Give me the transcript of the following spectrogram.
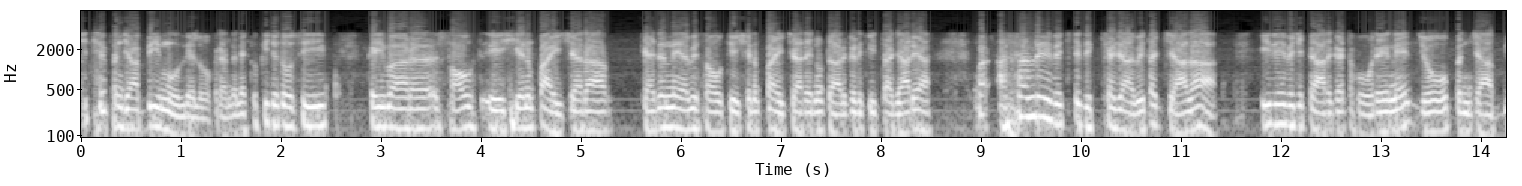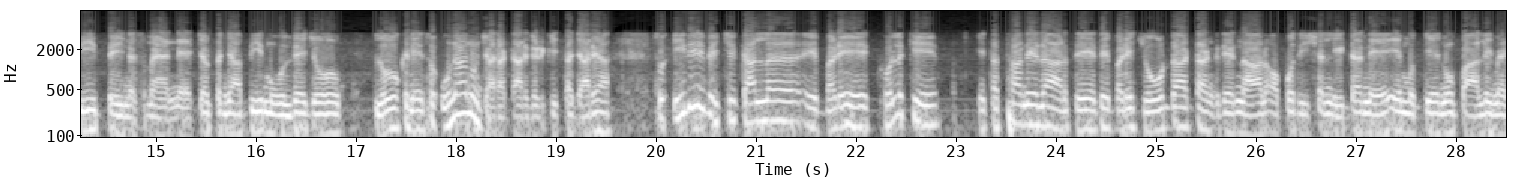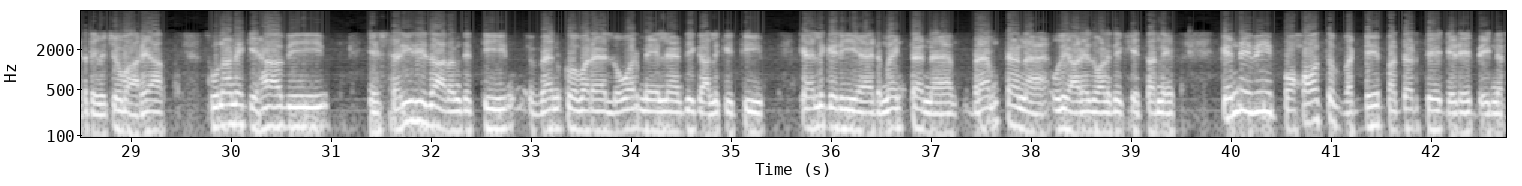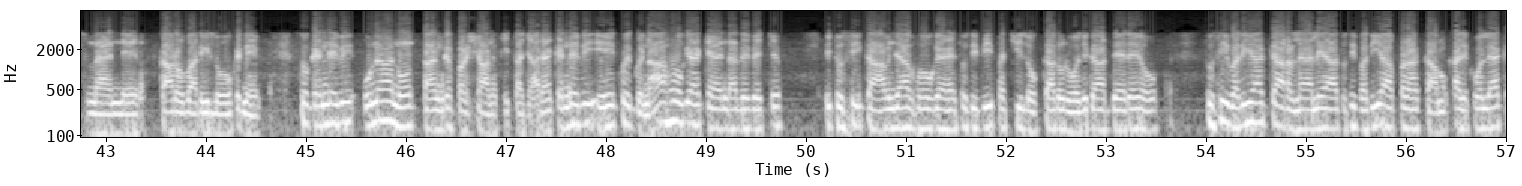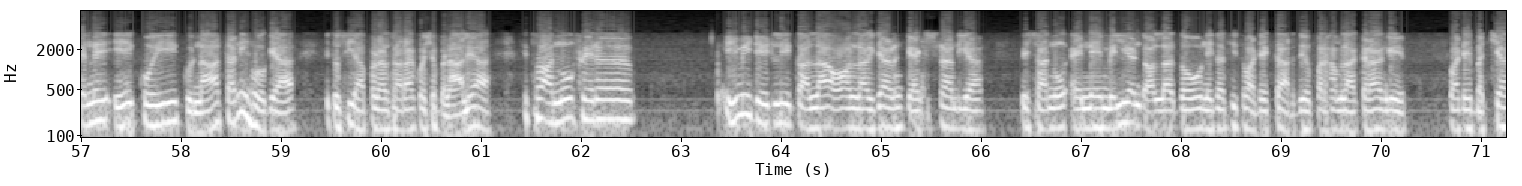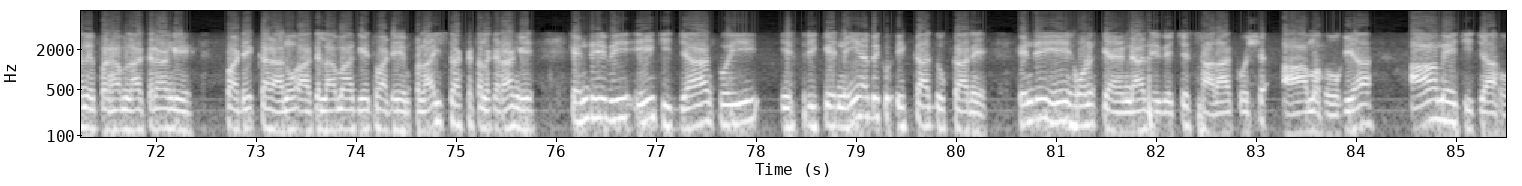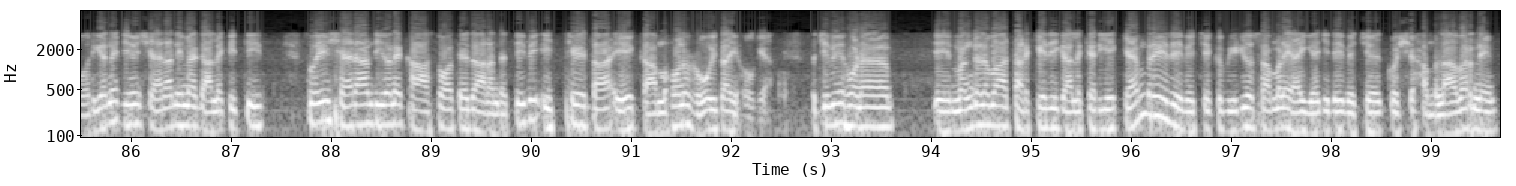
ਜਿੱਥੇ ਪੰਜਾਬੀ ਮੂਲ ਦੇ ਲੋਕ ਰਹਿੰਦੇ ਨੇ, ਕਿਉਂਕਿ ਜਦੋਂ ਅਸੀਂ ਕਈ ਵਾਰ ਸਾਊਥ ਏਸ਼ੀਅਨ ਭਾਈਚਾਰਾ ਕਹਿ ਦਿੰਦੇ ਆ ਵੀ ਸਾਊਥ ਏਸ਼ੀਅਨ ਭਾਈਚਾਰੇ ਨੂੰ ਟਾਰਗੇਟ ਕੀਤਾ ਜਾ ਰਿਹਾ, ਪਰ ਅਸਲ ਦੇ ਵਿੱਚ ਜੇ ਦੇਖਿਆ ਜਾਵੇ ਤਾਂ ਜ਼ਿਆਦਾ ਇਹਦੇ ਵਿੱਚ ਟਾਰਗੇਟ ਹੋ ਰਹੇ ਨੇ ਜੋ ਪੰਜਾਬੀ ਬਿਜ਼ਨਸਮੈਨ ਨੇ, ਜੋ ਪੰਜਾਬੀ ਮੂਲ ਦੇ ਜੋ ਲੋਕ ਨੇ, ਸੋ ਉਹਨਾਂ ਨੂੰ ਜ਼ਿਆਦਾ ਟਾਰਗੇਟ ਕੀਤਾ ਜਾ ਰਿਹਾ। ਸੋ ਇਹਦੇ ਵਿੱਚ ਕੱਲ ਇਹ ਬੜੇ ਖੁੱਲ ਕੇ ਇਹ ਤੱਥਾਂ ਦੇ ਆਧਾਰ ਤੇ ਤੇ ਬੜੇ ਜ਼ੋਰਦਾਰ ਢੰਗ ਦੇ ਨਾਲ ਆਪੋਜੀਸ਼ਨ ਲੀਡਰ ਨੇ ਇਹ ਮੁੱਦੇ ਨੂੰ ਪਾਰਲੀਮੈਂਟ ਦੇ ਵਿੱਚ ਉਭਾਰਿਆ। ਸੋ ਉਹਨਾਂ ਨੇ ਕਿਹਾ ਵੀ ਇਹ ਸਰੀ ਦੀ ਉਦਾਹਰਨ ਦਿੱਤੀ ਵੈਨਕੂਵਰ ਹੈ ਲੋਅਰ ਮੇਨਲੈਂਡ ਦੀ ਗੱਲ ਕੀਤੀ ਕੈਲਗਰੀ ਹੈ ਐਡਮਿੰਟਨ ਹੈ ਬ੍ਰੈਂਪਟਨ ਹੈ ਉਹਦੇ ਆਲੇ ਦੁਆਲੇ ਦੇ ਖੇਤਰ ਨੇ। ਕਹਿੰਦੇ ਵੀ ਬਹੁਤ ਵੱਡੇ ਪੱਧਰ ਤੇ ਜਿਹੜੇ ਬਿਜ਼ਨਸਮੈਨ ਨੇ, ਕਾਰੋਬਾਰੀ ਲੋਕ ਨੇ, ਸੋ ਕਹਿੰਦੇ ਵੀ ਉਹਨਾਂ ਨੂੰ ਤੰਗ ਪਰੇਸ਼ਾਨ ਕੀਤਾ ਜਾ ਰਿਹਾ। ਕਹਿੰਦੇ ਵੀ ਇਹ ਕੋਈ ਗੁਨਾਹ ਹੋ ਗਿਆ ਕੈਨੇਡਾ ਦੇ ਵਿੱਚ ਵੀ ਤੁਸੀਂ ਕਾਮਯਾਬ ਹੋ ਗਏ, ਤੁਸੀਂ 20 25 ਲੋਕਾਂ ਨੂੰ ਰੋਜ਼ਗਾਰ ਦੇ ਰਹੇ ਹੋ, ਤੁਸੀਂ ਵਧੀਆ ਘਰ ਲੈ ਲਿਆ, ਤੁਸੀਂ ਵਧੀਆ ਆਪਣਾ ਕੰਮਕਾਜ ਖੋਲਿਆ ਕਹਿੰਦੇ ਇਹ ਕੋਈ ਗੁਨਾਹ ਤਾਂ ਨਹੀਂ ਹੋ ਗਿਆ ਕਿ ਤੁਸੀਂ ਆਪਣਾ ਸਾਰਾ ਕੁਝ ਬਣਾ ਲਿਆ। ਕਿ ਤੁਹਾਨੂੰ ਫਿਰ ਇਮੀਡੀਏਟਲੀ ਕਾਲਾਂ ਆਉਣ ਲੱਗ ਜਾਣ, ਗੈਂਗਸਟਰਾਂ ਦੀਆਂ। ਵੀ ਸਾਨੂੰ ਇੰਨੇ ਮਿਲੀਅਨ ਡਾਲਰ ਦਿਓ ਨਹੀਂ ਤਾਂ ਅਸੀਂ ਤੁਹਾਡੇ ਘਰ ਦੇ ਉੱਪਰ ਹਮਲਾ ਕਰਾਂਗੇ, ਤੁਹਾਡੇ ਬੱਚਿਆਂ ਦੇ ਉੱਪਰ ਹਮਲਾ ਕਰਾਂਗੇ, ਤੁਹਾਡੇ ਘਰਾਂ ਨੂੰ ਅੱਗ ਲਾਵਾਂਗੇ, ਤੁਹਾਡੇ EMPLOYEES ਦਾ ਕਤਲ ਕਰਾਂਗੇ। ਕਹਿੰਦੇ ਵੀ ਇਹ ਚੀਜ਼ਾਂ ਕੋਈ ਇਸ ਤਰੀਕੇ ਨਹੀਂ ਆ ਵੀ ਕੋਈ ਇੱਕਾ ਦੁੱਕਾ ਨੇ। ਕਹਿੰਦੇ ਇਹ ਹੁਣ ਕੈਨੇਡਾ ਦੇ ਵਿੱਚ ਸਾਰਾ ਕੁਝ ਆਮ ਹੋ ਗਿਆ। ਆਮ ਇਹ ਚੀਜ਼ਾਂ ਹੋ ਰਹੀਆਂ ਨੇ, ਜਿਵੇਂ ਸ਼ਹਿਰਾਂ ਦੀ ਮੈਂ ਗੱਲ ਕੀਤੀ। ਸੋ ਇਹ ਸ਼ਹਿਰਾਂ ਦੀ ਉਹਨੇ ਖਾਸ ਤੌਰ ਤੇ ਉਦਾਹਰਨ ਦਿੱਤੀ ਵੀ ਇੱਥੇ ਤਾਂ ਇਹ ਕੰਮ ਹੁਣ ਰੋਜ਼ ਦਾ ਹੀ ਹੋ ਗਿਆ। ਜਿਵੇਂ ਹੁਣ ਇਹ ਮੰਗਲਵਾਰ ਤੜਕੇ ਦੀ ਗੱਲ ਕਰੀਏ, ਕੈਮਰੇ ਦੇ ਵਿੱਚ ਇੱਕ ਵੀਡੀਓ ਸਾਹਮਣੇ ਆਈ ਹੈ, ਜਿਹਦੇ ਵਿੱਚ ਕੁਝ ਹਮਲਾਵਰ ਨੇ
